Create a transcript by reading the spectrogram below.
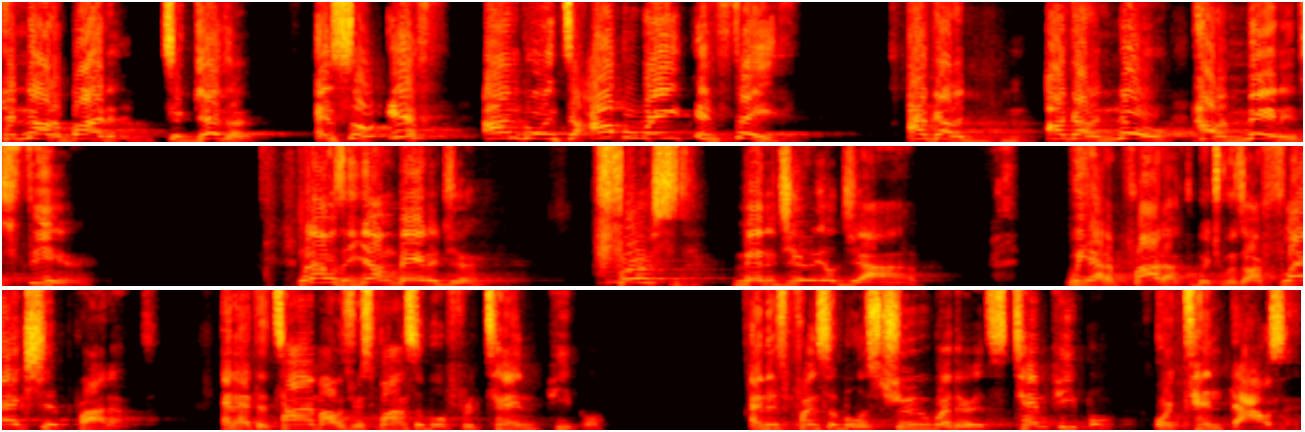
cannot abide together. And so if I'm going to operate in faith, I've got to, I've got to know how to manage fear. When I was a young manager, first managerial job, we had a product which was our flagship product. And at the time, I was responsible for 10 people. And this principle is true whether it's 10 people or 10,000.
